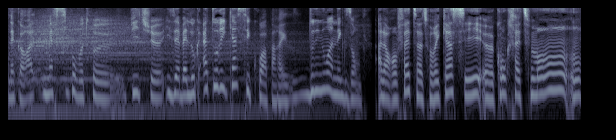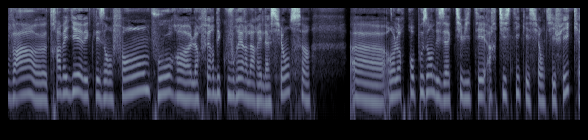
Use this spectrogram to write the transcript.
D'accord. Merci pour votre pitch euh, Isabelle. Donc Atorica c'est quoi par exemple Donnez-nous un exemple. Alors en fait, Atorica, c'est euh, concrètement, on va euh, travailler avec les enfants pour euh, leur faire découvrir l'art et la science, euh, en leur proposant des activités artistiques et scientifiques.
